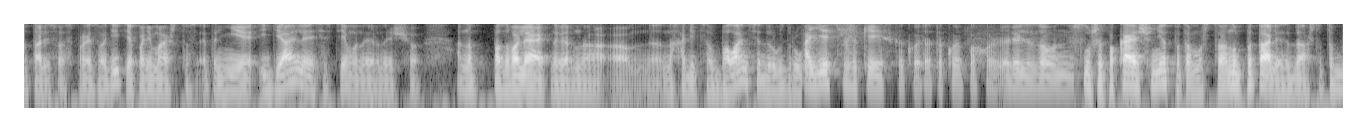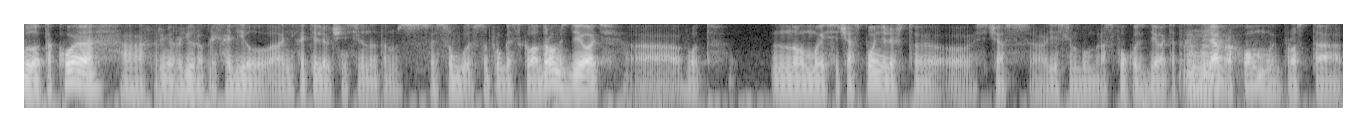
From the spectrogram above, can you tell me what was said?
пытались воспроизводить. Я понимаю, что это не идеальная система, наверное, еще. Она позволяет, наверное, находиться в балансе друг с другом. А есть уже кейс какой-то такой похожий, реализованный? Слушай, пока еще нет, потому что, ну, пытались, да, что-то было такое. А, к примеру, Юра приходил, они хотели очень сильно там с супругой, супругой скалодром сделать, а, вот. Но мы сейчас поняли, что э, сейчас, э, если мы будем расфокус делать от канделябра. Home, мы просто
